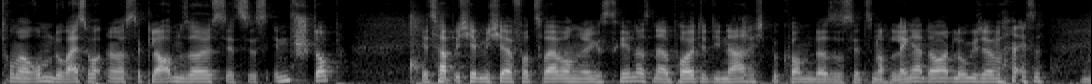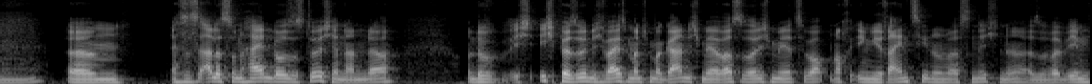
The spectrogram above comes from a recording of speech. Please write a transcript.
drumherum, du weißt überhaupt nicht, was du glauben sollst. Jetzt ist Impfstopp. Jetzt habe ich mich ja vor zwei Wochen registrieren lassen, habe heute die Nachricht bekommen, dass es jetzt noch länger dauert, logischerweise. Ähm, es ist alles so ein heidenloses Durcheinander. Und du, ich, ich persönlich weiß manchmal gar nicht mehr, was soll ich mir jetzt überhaupt noch irgendwie reinziehen und was nicht, ne? Also bei wem,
